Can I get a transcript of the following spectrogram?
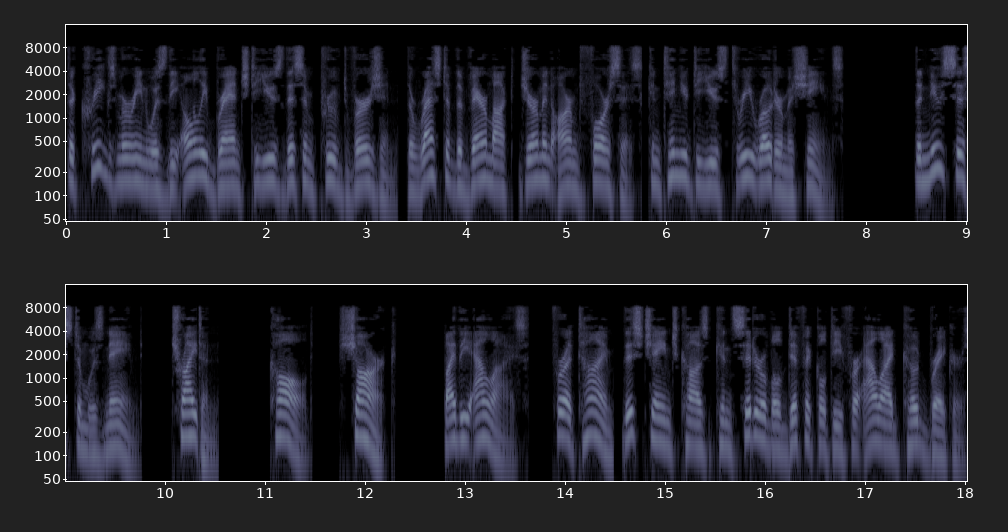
The Kriegsmarine was the only branch to use this improved version, the rest of the Wehrmacht German armed forces continued to use three-rotor machines. The new system was named Triton, called Shark by the Allies. For a time, this change caused considerable difficulty for Allied codebreakers.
